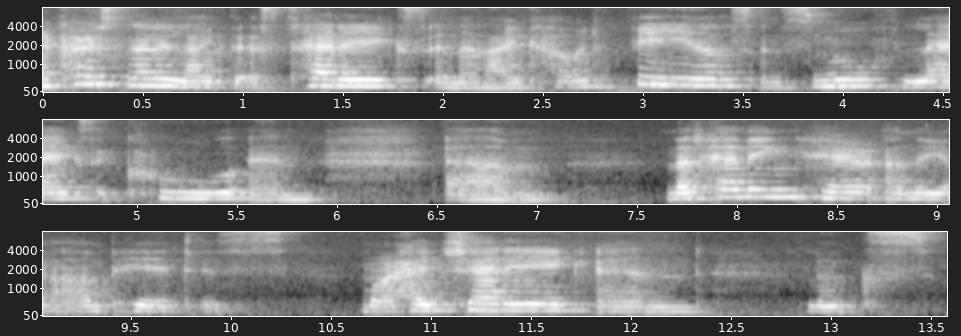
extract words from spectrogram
I personally like the aesthetics and I like how it feels and smooth legs are cool and um, not having hair under your armpit is more hygienic and looks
